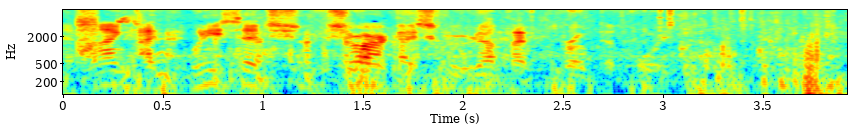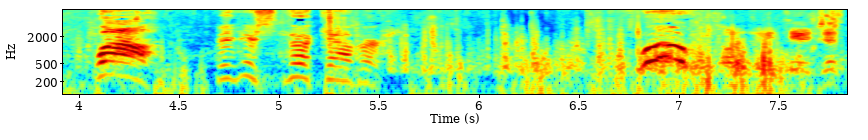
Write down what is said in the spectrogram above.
And mine, I, when he said sh- shark, I screwed up. I broke the 40 pound. Wow, biggest snook ever. Woo! Told you to. Just,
